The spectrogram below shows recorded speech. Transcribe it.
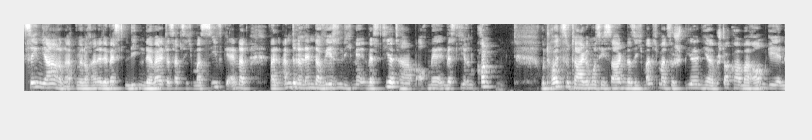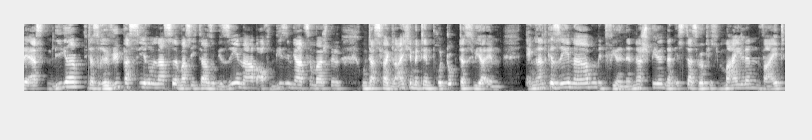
zehn Jahren hatten wir noch eine der besten Ligen der Welt. Das hat sich massiv geändert, weil andere Länder wesentlich mehr investiert haben, auch mehr investieren konnten. Und heutzutage muss ich sagen, dass ich manchmal zu Spielen hier im Stockholmer Raum gehe in der ersten Liga, das Revue passieren lasse, was ich da so gesehen habe, auch in diesem Jahr zum Beispiel, und das vergleiche mit dem Produkt, das wir in England gesehen haben, in vielen Länderspielen, dann ist das wirklich meilenweit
